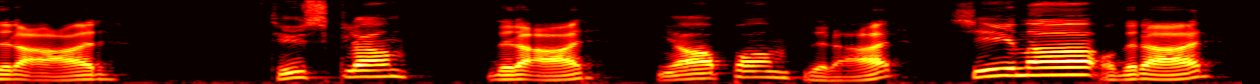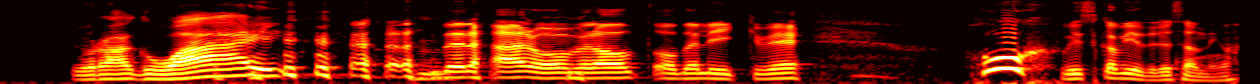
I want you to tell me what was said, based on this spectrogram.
Dere er Tyskland, Dere er Japan, Dere er Kina, Og dere er Uruguay. Dere er overalt, og det liker vi. Huh, vi skal videre i sendinga.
